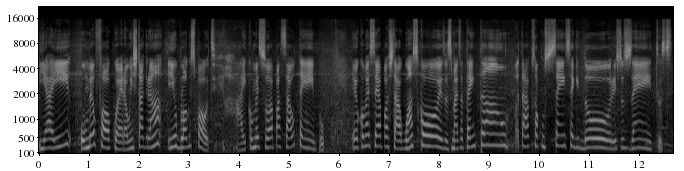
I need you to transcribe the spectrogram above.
E aí o meu foco era o Instagram e o Blogspot. Aí começou a passar o tempo. Eu comecei a postar algumas coisas, mas até então eu estava só com 100 seguidores, 200.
